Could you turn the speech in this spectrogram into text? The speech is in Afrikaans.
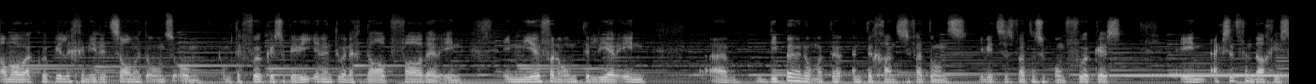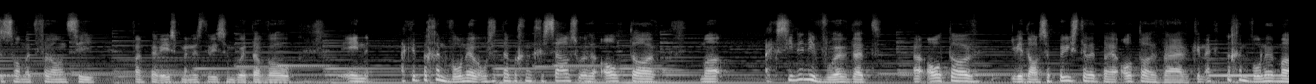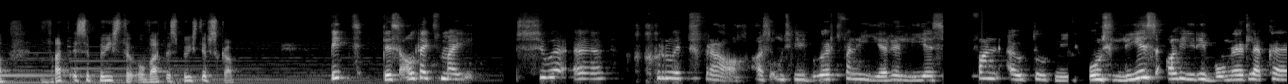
almal. Ek hoop julle geniet dit saam met ons om om te fokus op hierdie 21 dae op Vader en en meer van hom te leer en ehm um, dieper in hom te in te gaan soos wat ons, jy weet, soos wat ons op hom fokus. En ek sit vandag hier so saam met Fransie van Paris Ministries in Botawil en ek het begin wonder, ons het nou begin gesels oor 'n altaar, maar ek sien in die woord dat 'n altaar Jy weet daar's 'n priester wat by 'n altaar werk en ek het begin wonder maar wat is 'n priester of wat is priesterskap? Piet, dis altyd vir my so 'n groot vraag as ons die woord van die Here lees van oud tot nuut. Ons lees al hierdie wonderlike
